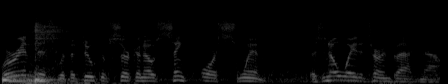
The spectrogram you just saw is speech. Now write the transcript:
We're in this with the Duke of Serkonos sink or swim. There's no way to turn back now.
